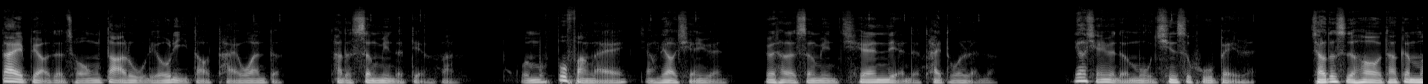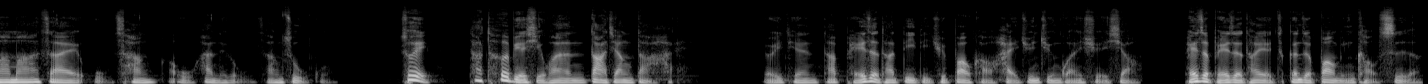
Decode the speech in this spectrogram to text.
代表着从大陆流离到台湾的他的生命的典范。我们不妨来讲廖乾元，因为他的生命牵连的太多人了。廖乾元的母亲是湖北人，小的时候他跟妈妈在武昌，武汉那个武昌住过，所以他特别喜欢大江大海。有一天，他陪着他弟弟去报考海军军官学校。陪着陪着，他也跟着报名考试了。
